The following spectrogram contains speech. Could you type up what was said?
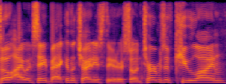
So I would say back in the Chinese theater. So in terms of queue line,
